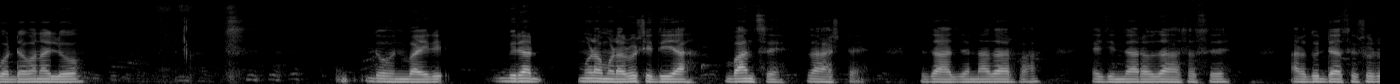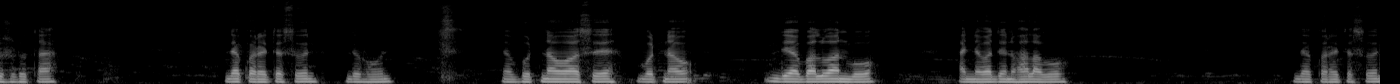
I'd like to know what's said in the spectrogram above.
গড্ডা বানাইলো দহন বাইরে বিরাট মোড়া মোড়া রশি দিয়া বাঁধছে জাহাজটায় জাহাজে না যাওয়ার পা এই জিন্দা আরও জাহাজ আছে আরও দুধটা আছে ছোটো ছোটো তা দেখ করাইতেছুন দেখুন বটনাও আছে বটনাও দিয়া বালু আনব আন্যবা দেন ভালাবো দেখ করাইতেছুন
